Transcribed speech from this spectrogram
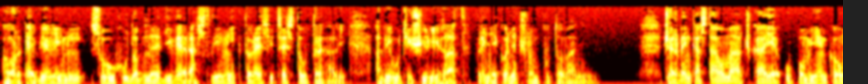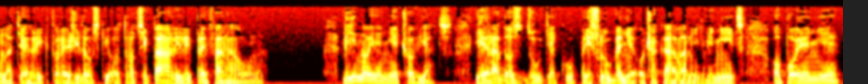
Horké byliny sú chudobné divé rastliny, ktoré si cestou trhali, aby utišili hlad pri nekonečnom putovaní. Červenkastá omáčka je upomienkou na tehly, ktoré židovskí otroci pálili pre faraóna. Víno je niečo viac. Je radosť z úteku, prislúbenie očakávaných viníc, opojenie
